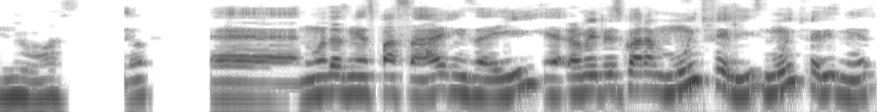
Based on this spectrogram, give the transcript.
Nossa. Entendeu? É, numa das minhas passagens aí, era uma empresa que eu era muito feliz, muito feliz mesmo.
